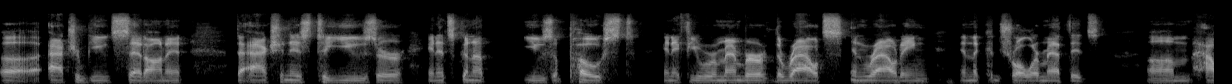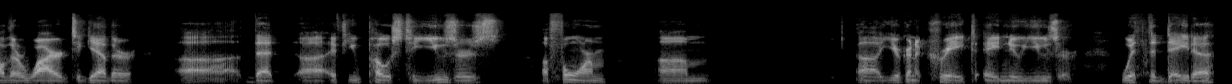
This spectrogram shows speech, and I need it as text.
uh, attributes set on it. The action is to user, and it's going to use a post. And if you remember the routes and routing and the controller methods, um, how they're wired together, uh, that uh, if you post to users a form, um, uh, you're going to create a new user with the data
